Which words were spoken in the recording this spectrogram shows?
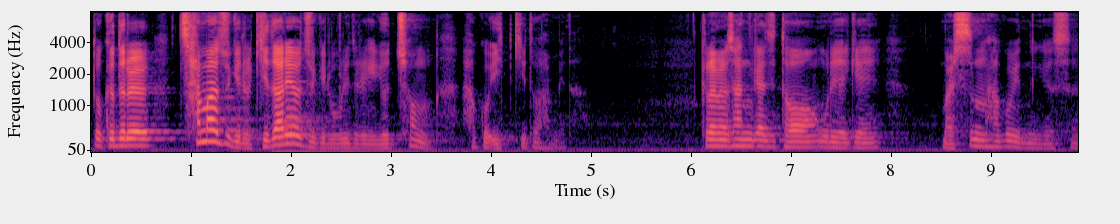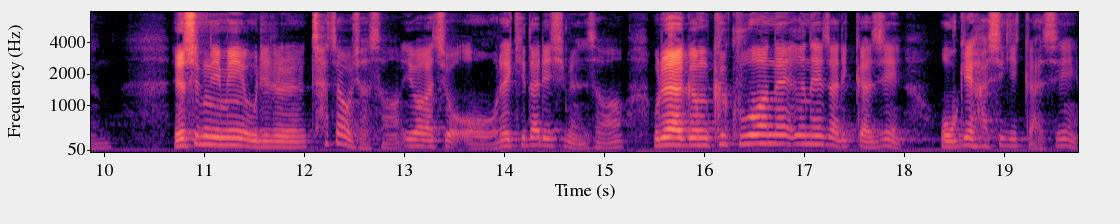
또 그들을 참아주기를 기다려주기를 우리들에게 요청하고 있기도 합니다. 그러면서 한 가지 더 우리에게 말씀하고 있는 것은 예수님이 우리를 찾아오셔서 이와 같이 오래 기다리시면서 우리하금 그 구원의 은혜 자리까지 오게 하시기까지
